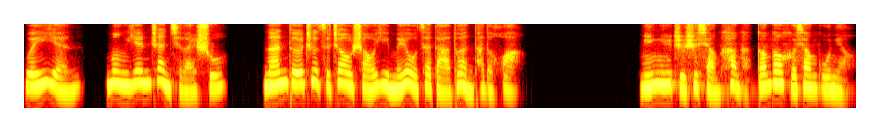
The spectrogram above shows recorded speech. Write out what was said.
闻言，孟烟站起来说：“难得这次赵少义没有再打断他的话。”民女只是想看看刚刚荷香姑娘，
